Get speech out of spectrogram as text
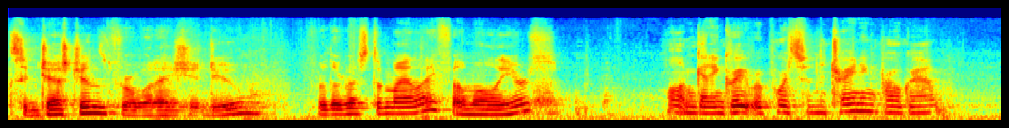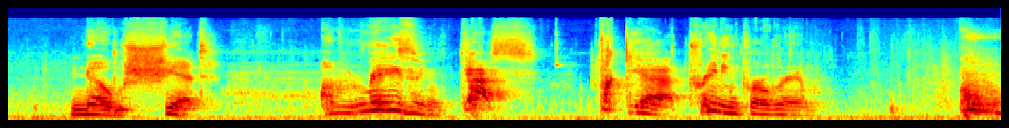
suggestions for what I should do for the rest of my life, I'm all ears. Well, I'm getting great reports from the training program. No shit. Amazing. Yes. Fuck yeah. Training program.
